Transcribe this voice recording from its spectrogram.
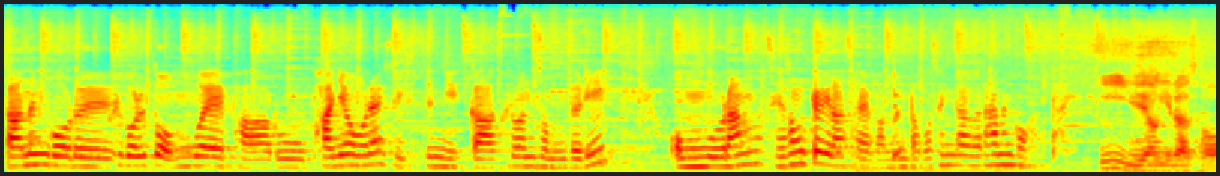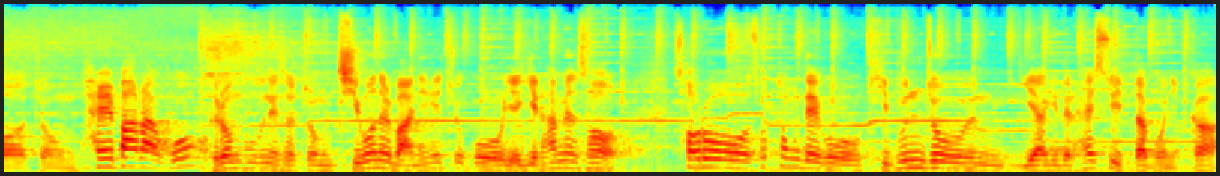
라는 거를 그걸 또 업무에 바로 반영을 할 수 있으니까 그런 점들이 업무랑 제 성격이랑 잘 맞는다고 생각을 하는 것 같아요. 이 유형이라서 좀 활발하고 그런 부분에서 좀 지원을 많이 해주고 얘기를 하면서 서로 소통되고 기분 좋은 이야기들을 할 수 있다 보니까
